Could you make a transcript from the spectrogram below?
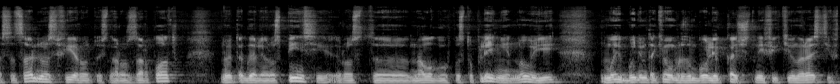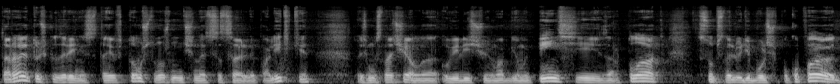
социальную сферу, то есть на рост зарплат, ну и так далее, рост пенсий, рост э, налоговых поступлений, ну и мы будем таким образом более качественно и эффективно расти. Вторая точка зрения состоит в том, что нужно начинать с социальной политики, то есть мы сначала увеличиваем объемы пенсий, зарплат, собственно, люди больше покупают,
